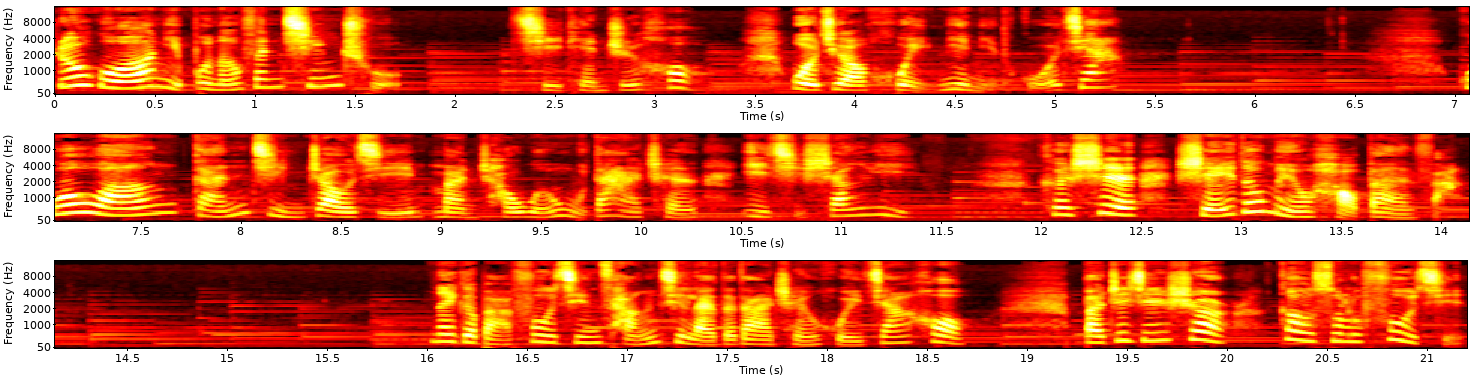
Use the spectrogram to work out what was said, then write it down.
如果你不能分清楚，七天之后我就要毁灭你的国家。国王赶紧召集满朝文武大臣一起商议，可是谁都没有好办法。那个把父亲藏起来的大臣回家后，把这件事儿告诉了父亲。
